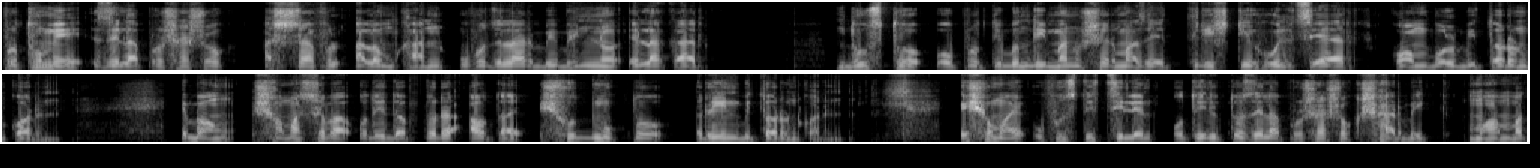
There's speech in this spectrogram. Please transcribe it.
প্রথমে জেলা প্রশাসক আশরাফুল আলম খান উপজেলার বিভিন্ন এলাকার দুস্থ ও প্রতিবন্ধী মানুষের মাঝে ত্রিশটি হুইল চেয়ার কম্বল বিতরণ করেন এবং সমাজসেবা অধিদপ্তরের আওতায় সুদমুক্ত ঋণ বিতরণ করেন। এ সময় উপস্থিত ছিলেন অতিরিক্ত জেলা প্রশাসক সার্বিক মোহাম্মদ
